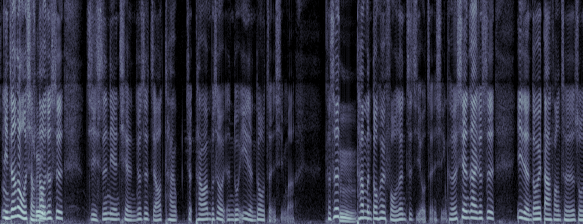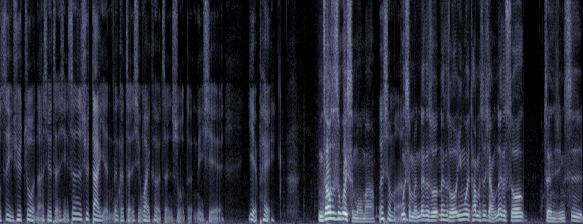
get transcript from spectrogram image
你这样让我想到，就是几十年前，就是只要台就台湾不是有很多艺人都有整形嘛，可是嗯，他们都会否认自己有整形，可是现在就是艺人都会大方承认说自己去做哪些整形，甚至去代言那个整形外科诊所的那些业配，你知道这是为什么吗？为什么啊、为什么那个时候那个时候，因为他们是想那个时候整形是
